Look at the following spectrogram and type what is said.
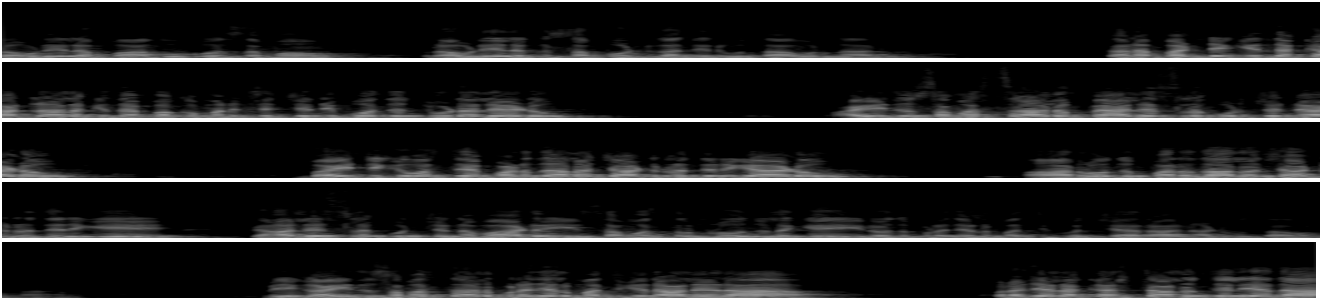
రౌడీల బాగు కోసమో రౌడీలకు సపోర్ట్గా తిరుగుతూ ఉన్నారు. తన బండి కింద కడ్రాల కింద ఒక మనిషి చనిపోతే చూడలేడు. ఐదు సంవత్సరాలు ప్యాలెస్లో కూర్చున్నాడు. బయటికి వస్తే పరదాల చాటున తిరిగాడు. ఆ రోజు పరదాల చాటున తిరిగి ప్యాలెస్లో కూర్చున్న వాడు ఈ సంవత్సరం రోజులకే ఈరోజు ప్రజలు మతికొచ్చారా అని అడుగుతా ఉన్నాను. మీకు ఐదు సంవత్సరాలు ప్రజలు మతికి రాలేదా? ప్రజల కష్టాలు తెలియదా?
